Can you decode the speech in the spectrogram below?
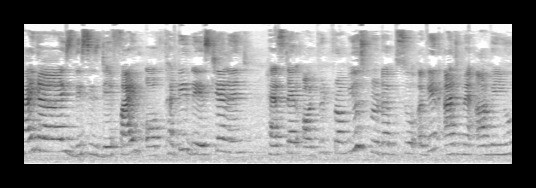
Hi guys, this is day 5 of 30 days challenge. Hashtag outfit from used product. So again आज मैं आ गई हूँ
